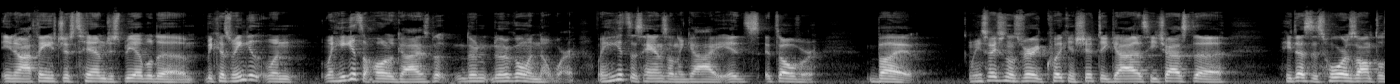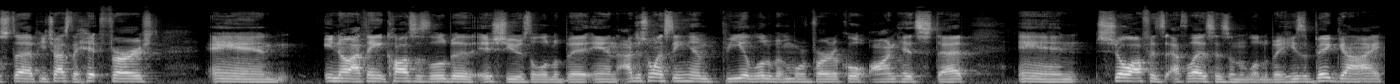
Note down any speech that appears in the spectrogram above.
you know I think it's just him just be able to because when he get when when he gets a hold of guys they're they're going nowhere. When he gets his hands on a guy it's it's over. But when he's facing those very quick and shifty guys he tries to he does this horizontal step he tries to hit first and you know I think it causes a little bit of issues a little bit and I just want to see him be a little bit more vertical on his step and show off his athleticism a little bit he's a big guy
